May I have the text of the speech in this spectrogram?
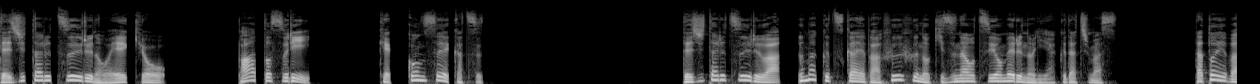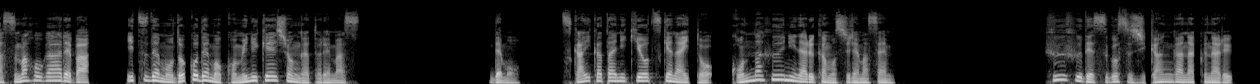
デジタルツールの影響パート3結婚生活デジタルツールはうまく使えば夫婦の絆を強めるのに役立ちます。例えばスマホがあればいつでもどこでもコミュニケーションが取れます。でも使い方に気をつけないとこんな風になるかもしれません。夫婦で過ごす時間がなくなる。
